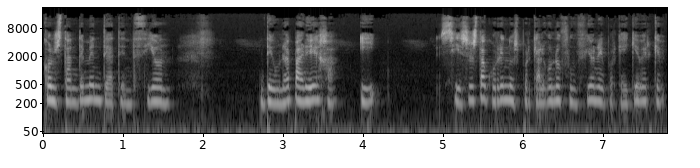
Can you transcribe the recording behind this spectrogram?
constantemente atención de una pareja y si eso está ocurriendo es porque algo no funciona y porque hay que ver que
